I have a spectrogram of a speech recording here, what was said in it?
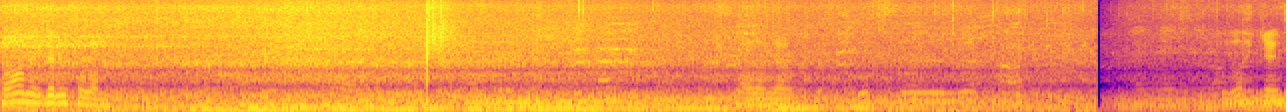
Sağa mı gidelim sola mı? Genç.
